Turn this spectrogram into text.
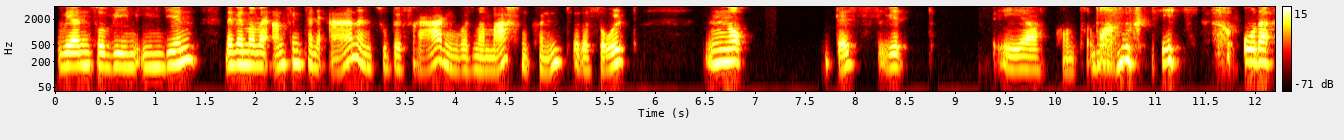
werden so wie in Indien. Na, wenn man mal anfängt, seine Ahnen zu befragen, was man machen könnte oder sollte, no, das wird eher kontraproduktiv. Oder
